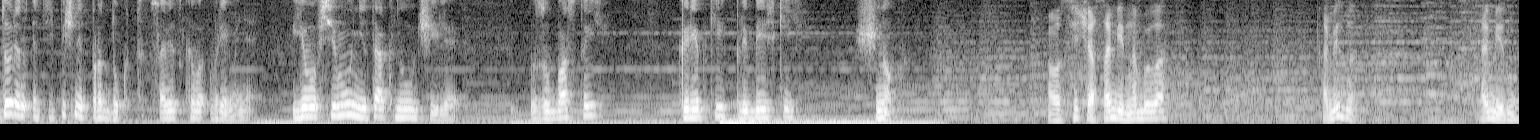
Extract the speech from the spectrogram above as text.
Дорин – это типичный продукт советского времени. Его всему не так научили. Зубастый, крепкий, плебейский щенок. А вот сейчас обидно было. Обидно? Обидно.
